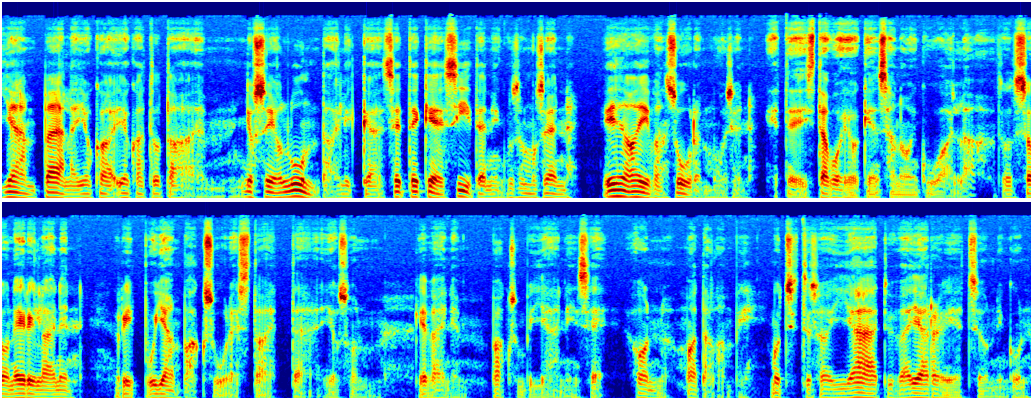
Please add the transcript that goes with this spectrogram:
jään päällä, joka, joka tota, jos ei ole lunta, eli se tekee siitä niin kuin semmoisen ei aivan suuremmoisen, että ei sitä voi oikein sanoin kuvailla. Se on erilainen riippuu jään paksuudesta, että jos on keväinen paksumpi jää, niin se on matalampi. Mutta sitten se on jäätyvä järvi, että se on niin kuin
